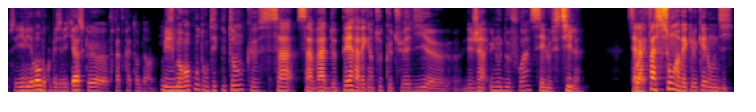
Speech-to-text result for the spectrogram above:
c'est évidemment beaucoup plus efficace que euh, très très top-down. Mais je me rends compte en t'écoutant que ça, ça va de pair avec un truc que tu as dit euh, déjà une ou deux fois, c'est le style. C'est la façon avec laquelle on le dit.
